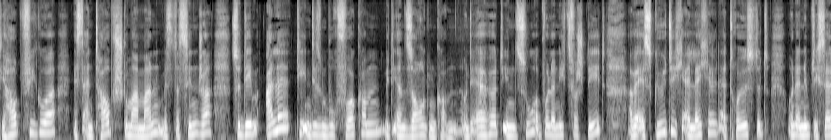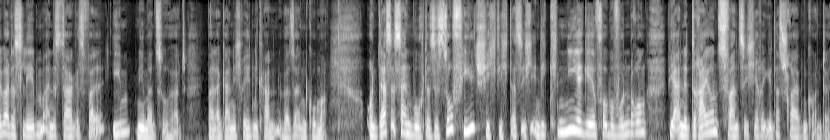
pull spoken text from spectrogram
die Hauptfigur ist ein taubstummer Mann, Mr. Singer, zu dem alle, die in diesem Buch vorkommen, mit ihren Sorgen kommen. Und er hört ihnen zu, obwohl er nichts versteht, aber er ist gütig, er lächelt, er tröstet und er nimmt sich selber das Leben eines Tages, weil ihm niemand zuhört weil er gar nicht reden kann über seinen Kummer. Und das ist ein Buch, das ist so vielschichtig, dass ich in die Knie gehe vor Bewunderung, wie eine 23-Jährige das schreiben konnte.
